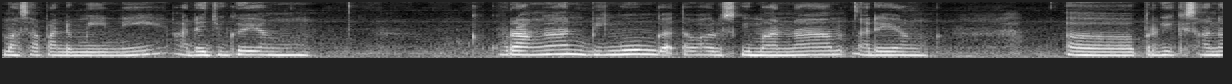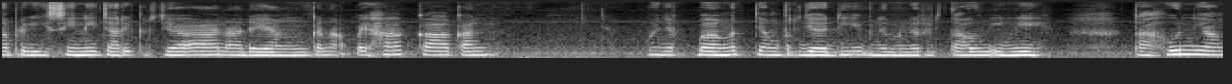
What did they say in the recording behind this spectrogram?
masa pandemi ini. Ada juga yang kekurangan, bingung, nggak tahu harus gimana. Ada yang uh, pergi ke sana, pergi ke sini cari kerjaan. Ada yang kena PHK kan. Banyak banget yang terjadi bener-bener di tahun ini. Tahun yang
